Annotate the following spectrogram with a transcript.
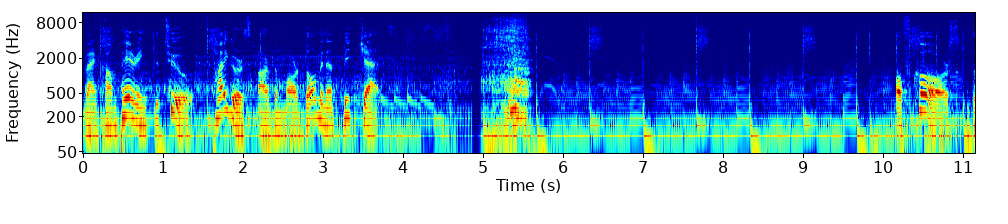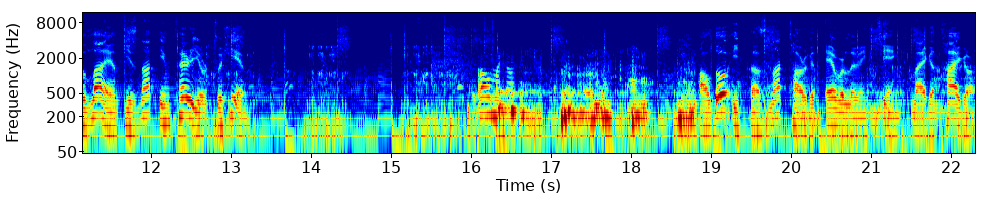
When comparing the two, tigers are the more dominant big cat. Of course, the lion is not inferior to him. Oh my god. Although it does not target every living thing like a tiger,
